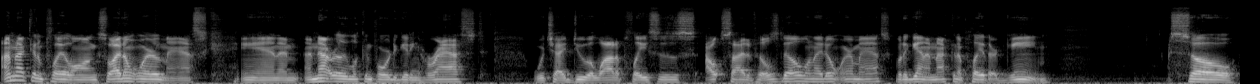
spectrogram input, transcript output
I'm not going to play along, so I don't wear the mask, and I'm, I'm not really looking forward to getting harassed, which I do a lot of places outside of Hillsdale when I don't wear a mask. But again, I'm not going to play their game. So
